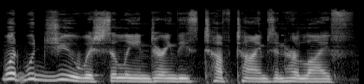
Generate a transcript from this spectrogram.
What would you wish Celine during these tough times in her life?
